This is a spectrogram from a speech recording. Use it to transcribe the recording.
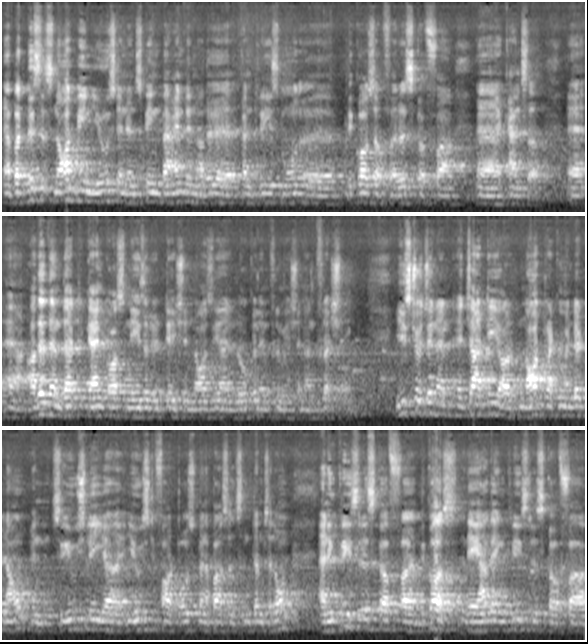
Uh, but this is not being used and it's been banned in other countries more uh, because of a risk of uh, uh, cancer. Uh, other than that, it can cause nasal irritation, nausea, and local inflammation and flushing. Estrogen and HRT are not recommended now and it's usually uh, used for postmenopausal symptoms alone. and increased risk of, uh, because they have an increased risk of uh,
